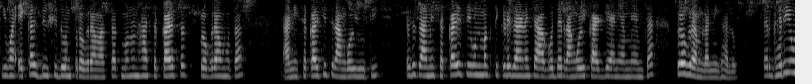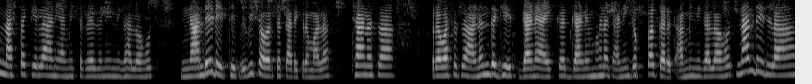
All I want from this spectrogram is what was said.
किंवा एकाच दिवशी दोन प्रोग्राम असतात म्हणून हा सकाळचाच प्रोग्राम होता आणि सकाळचीच रांगोळी होती. तसंच आम्ही सकाळीच येऊन मग तिकडे जाण्याच्या अगोदर रांगोळी काढली आणि आम्ही आमच्या प्रोग्रामला निघालो. तर घरी येऊन नाश्ता केला आणि आम्ही सगळ्याजणी निघालो आहोत. नांदेड येथे बेबी शॉवरच्या कार्यक्रमाला छान असा प्रवासाचा आनंद घेत गाणे ऐकत गाणे म्हणत आणि गप्पा करत आम्ही निघालो आहोत नांदेडला.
